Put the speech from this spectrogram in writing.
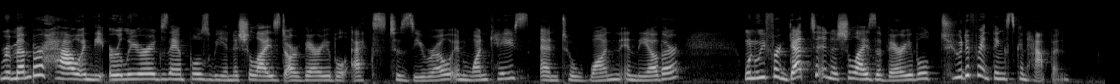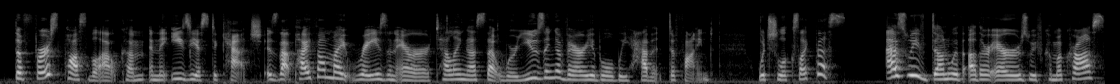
Remember how in the earlier examples we initialized our variable x to 0 in one case and to 1 in the other? When we forget to initialize a variable, two different things can happen. The first possible outcome, and the easiest to catch, is that Python might raise an error telling us that we're using a variable we haven't defined, which looks like this. As we've done with other errors we've come across,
